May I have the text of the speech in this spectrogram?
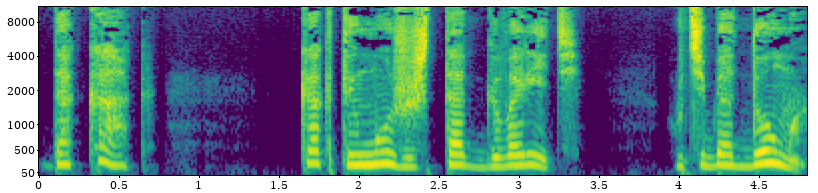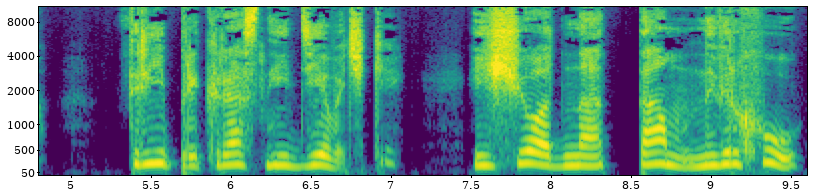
Да как? Как ты можешь так говорить? У тебя дома три прекрасные девочки. Еще одна там, наверху.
